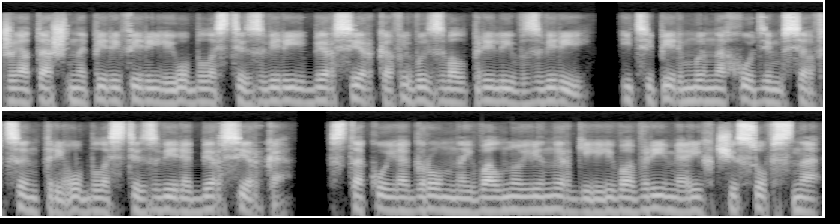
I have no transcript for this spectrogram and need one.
Ажиотаж на периферии области зверей-берсерков и вызвал прилив зверей, и теперь мы находимся в центре области зверя-берсерка. С такой огромной волной энергии и во время их часов сна,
